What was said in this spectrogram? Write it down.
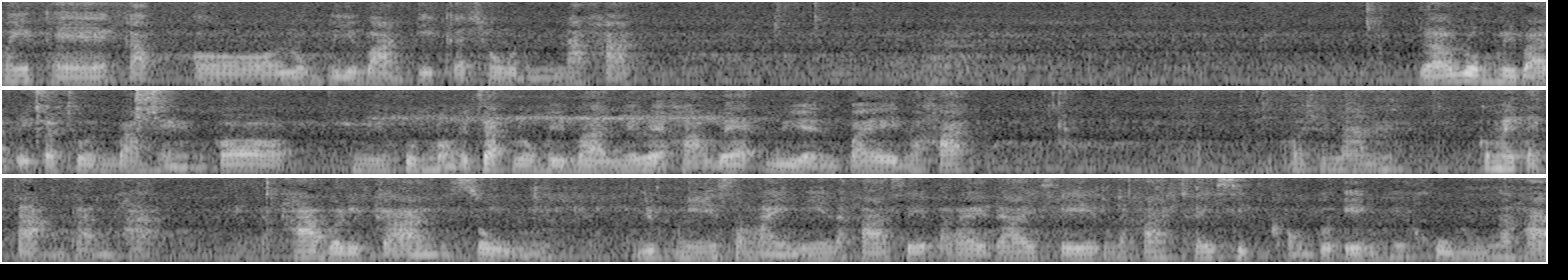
ไม่แพ้กับออโรงพยาบาลเอกชนนะคะ แล้วโรงพยาบาลเอกชนบางแห่งก็มีคุณหมอจากโรงพยาบาลนี้แหละค่ะ แวะเวียนไปนะคะ เพราะฉะนั้นก็ไม่แตกต่างกันค่ะแต่ค่าบริการสูงยุคนี้สมัยนี้นะคะ เซฟอะไรได้เซฟนะคะ ใช้สิทธิ์ของตัวเองให้คุ้มนะคะ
